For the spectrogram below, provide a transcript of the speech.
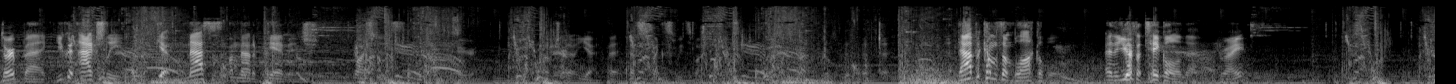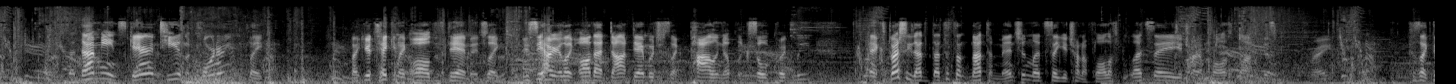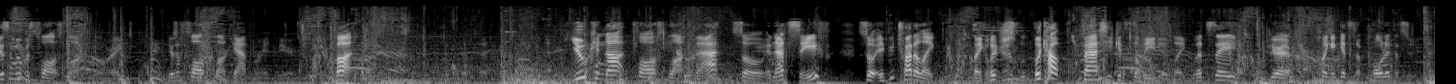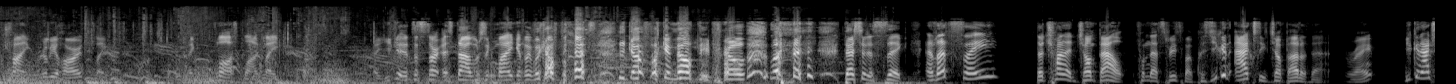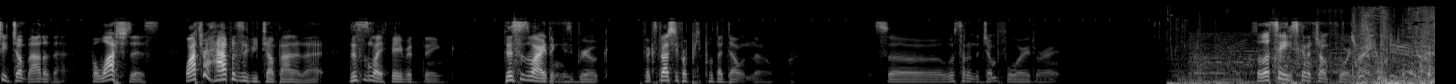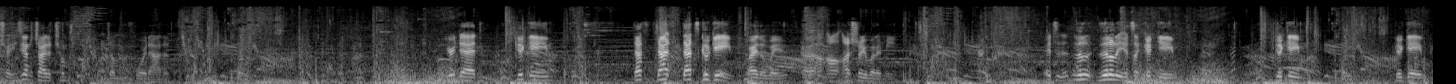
dirtbag, you can actually get massive amount of damage. Watch this. Yeah, that's like a sweet spot. That becomes unblockable. And then you have to take all of that, right? That means guaranteed in the corner, like, like you're taking like all this damage. Like, you see how you're like all that dot damage is like piling up like so quickly? And especially that that's not to mention, let's say you're trying to flawless let's say you're trying to flawless block this, right? Because, like, this move is flawless blockable, right? There's a flawless block gap right there. But, you cannot flawless block that, so, and that's safe. So if you try to like, like look, just look how fast he gets deleted. Like let's say you're playing against an opponent that's trying really hard, like, like flawless block, like, like you get to start establishing mind games. Like look how fast he got fucking melted, bro. Like that shit is sick. And let's say they're trying to jump out from that sweet spot because you can actually jump out of that, right? You can actually jump out of that. But watch this. Watch what happens if you jump out of that. This is my favorite thing. This is why I think he's broke, especially for people that don't know. So let's set him to jump forward, right? So let's say he's gonna jump forward, right? He's gonna try to jump jump forward out of it. You're dead. Good game. That's that that's good game, by the way. Uh, I'll, I'll, show you what I mean. It's literally it's a good game. Good game. Good game.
